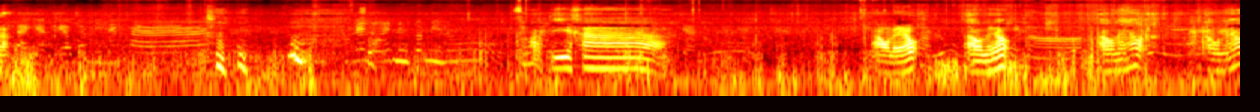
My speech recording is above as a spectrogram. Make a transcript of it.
ละแต่อย่างเดียวก็มีนะคะเล่นน้อยหนึงก็มีลูกสวัสดีค่ะ เอาแล้ว เอาแล้ว เอาแล้ว เอาแล้ว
